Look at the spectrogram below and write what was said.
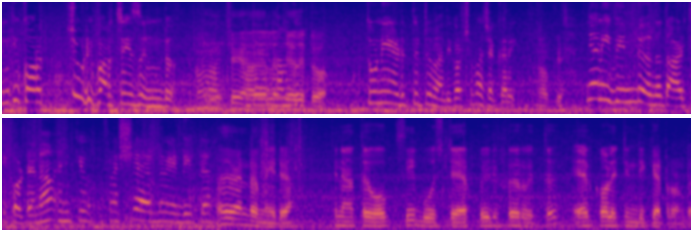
എനിക്ക് കുറച്ചുകൂടി പർച്ചേസ് ഉണ്ട്. തുണി എടുത്തിട്ട് മതി. കുറച്ച് പച്ചക്കറി. ഓക്കെ. ഞാൻ ഈ വിൻഡോ ഒന്ന് താഴ്ത്തിക്കോട്ടെ. എനിക്ക് ഫ്രഷ് എയറിന് വേണ്ടിയിട്ട്. അത് വേണ്ട മീര. ഇതിനകത്ത് oxy boost air purifier with air quality indicator ഉണ്ട്.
